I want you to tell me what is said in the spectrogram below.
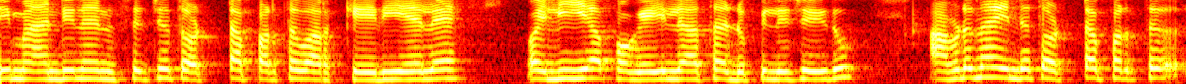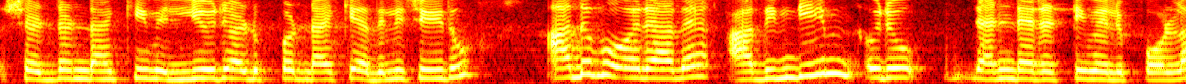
ഡിമാൻഡിനനുസരിച്ച് തൊട്ടപ്പുറത്ത് വർക്ക് ഏരിയയിലെ വലിയ പുകയില്ലാത്ത അടുപ്പിൽ ചെയ്തു. അവിടെ നിന്ന് അതിന്റെ തൊട്ടപ്പുറത്ത് ഷെഡ് ഉണ്ടാക്കി വലിയൊരു അടുപ്പുണ്ടാക്കി അതിൽ ചെയ്തു. അതുപോരാതെ അതിന്റെയും ഒരു രണ്ടിരട്ടി വലിപ്പമുള്ള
